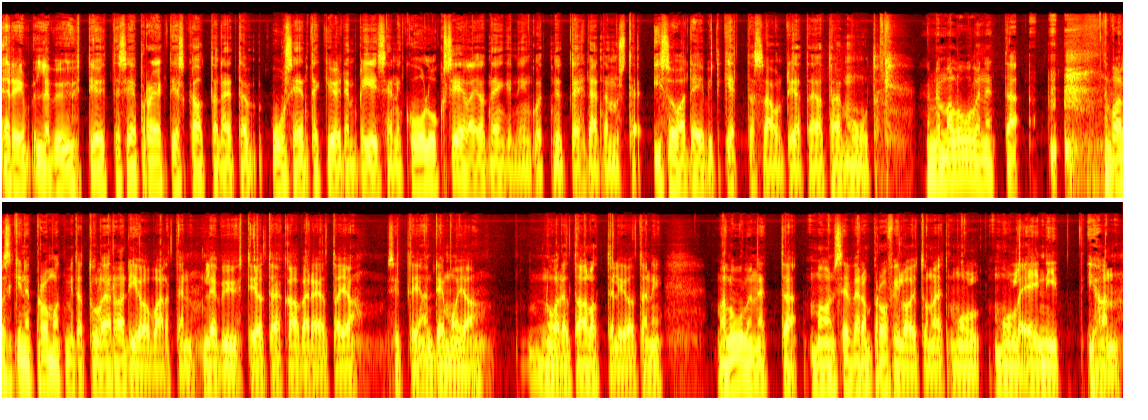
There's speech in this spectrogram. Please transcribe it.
eri levyyhtiöittisiä projektien kautta näitä uusien tekijöiden biisejä, niin kuuluuko siellä jotenkin, niin kuin, että nyt tehdään tämmöistä isoa David Getta-soundia tai jotain muuta? No mä luulen, että varsinkin ne promot, mitä tulee radioa varten levyyhtiöltä ja kavereilta ja sitten ihan demoja nuorilta aloittelijoilta, niin mä luulen, että mä oon sen verran profiloitunut, että mulle ei niitä ihan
